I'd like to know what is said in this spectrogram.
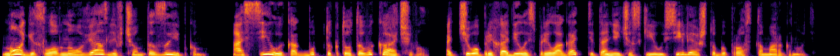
Ноги словно увязли в чем то зыбком, а силы как будто кто-то выкачивал, отчего приходилось прилагать титанические усилия, чтобы просто моргнуть.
